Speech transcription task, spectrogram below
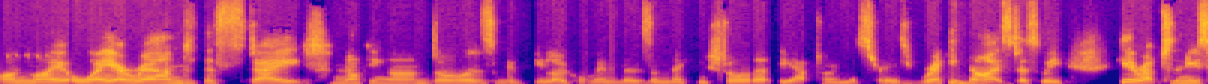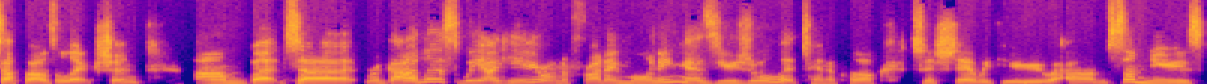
On my way around the state, knocking on doors with the local members and making sure that the outdoor industry is recognised as we gear up to the New South Wales election. Um, but uh, regardless, we are here on a Friday morning, as usual, at 10 o'clock to share with you um, some news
